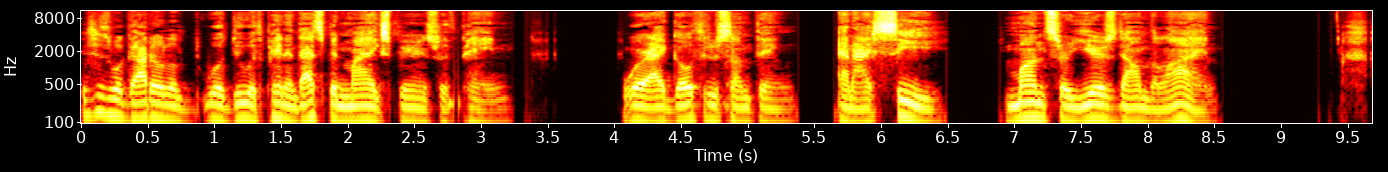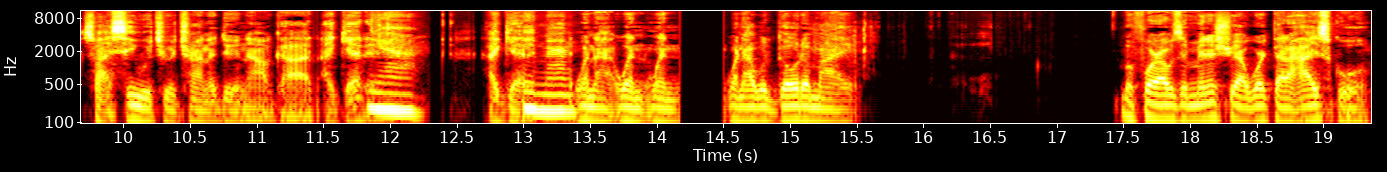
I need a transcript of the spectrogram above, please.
this is what God will, will do with pain. And that's been my experience with pain, where I go through something and I see months or years down the line. So I see what you were trying to do now, God. I get it. Yeah. I get it. Amen. When I when when when I would go to my before I was in ministry, I worked at a high school.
